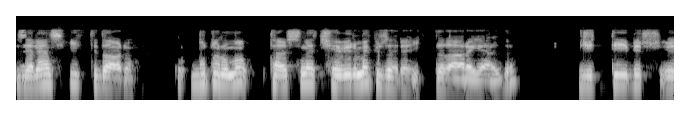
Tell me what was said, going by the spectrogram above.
Zelenski iktidarı bu durumu tersine çevirmek üzere iktidara geldi. Ciddi bir e,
